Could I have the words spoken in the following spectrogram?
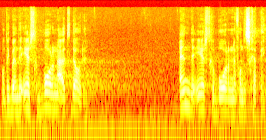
Want ik ben de eerstgeborene uit de doden en de eerstgeborene van de schepping.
